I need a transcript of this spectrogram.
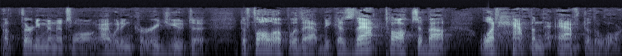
about 30 minutes long. I would encourage you to, to follow up with that because that talks about what happened after the war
